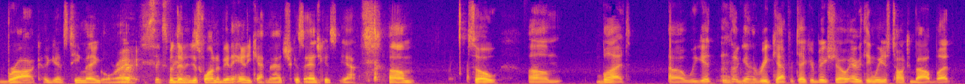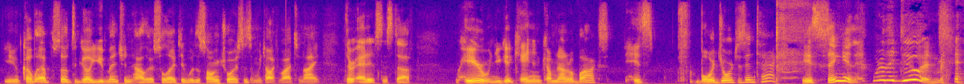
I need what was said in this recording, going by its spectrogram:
Brock against Team Angle, right? Right, six But then man. it just wound up being a handicap match because Edge gets yeah. Um, so, um, but uh, we get again the recap for Taker Big Show, everything we just talked about. But you know, a couple episodes ago, you mentioned how they're selected with the song choices, and we talked about it tonight. Their edits and stuff. Here, when you get Kanyon coming out of a box, his boy George is intact. He's singing it. What are they doing, man?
